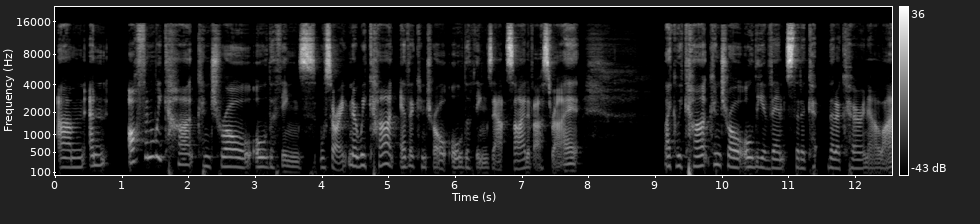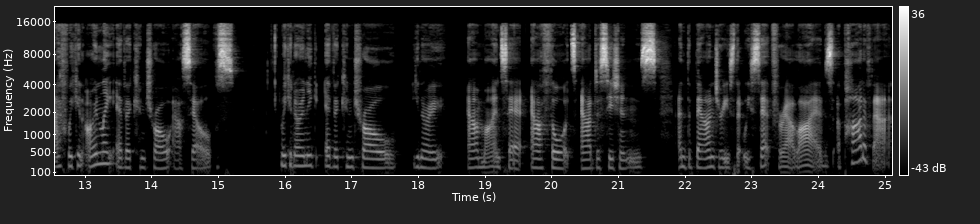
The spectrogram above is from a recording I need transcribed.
Um, and often we can't control all the things. Well, sorry, no, we can't ever control all the things outside of us, right? Like we can't control all the events that occur, that occur in our life. We can only ever control ourselves. We can only ever control, you know, our mindset, our thoughts, our decisions, and the boundaries that we set for our lives are part of that.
